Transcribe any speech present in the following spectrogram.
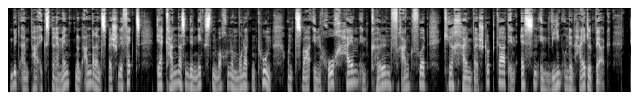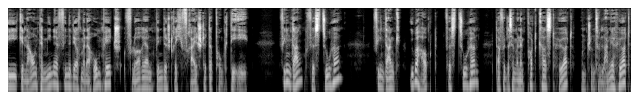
mit ein paar Experimenten und anderen Special Effects, der kann das in den nächsten Wochen und Monaten tun. Und zwar in Hochheim, in Köln, Frankfurt, Kirchheim bei Stuttgart, in Essen, in Wien und in Heidelberg. Die genauen Termine findet ihr auf meiner Homepage florian-freistetter.de. Vielen Dank fürs Zuhören Vielen Dank überhaupt fürs Zuhören, dafür, dass ihr meinen Podcast hört und schon so lange hört.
